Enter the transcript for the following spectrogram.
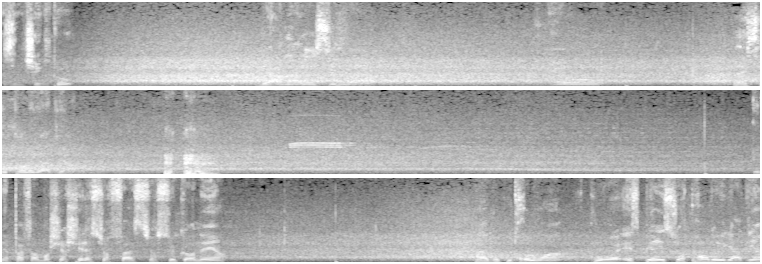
Zinchenko. Bernardo Silva. C'est pour le gardien. Il n'a pas vraiment cherché la surface sur ce corner. Beaucoup trop loin pour espérer surprendre le gardien.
